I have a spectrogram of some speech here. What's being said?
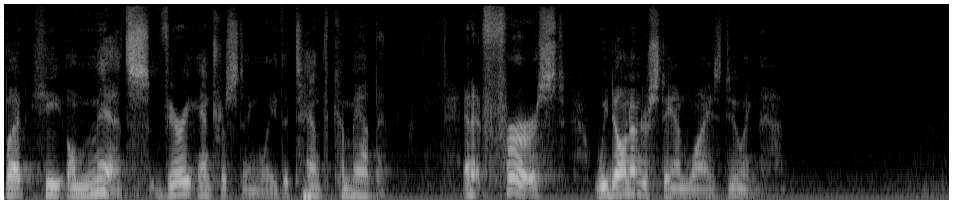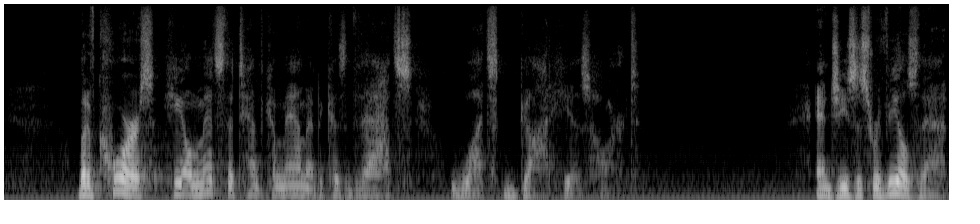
but he omits, very interestingly, the tenth commandment. And at first, we don't understand why he's doing that. But of course, he omits the tenth commandment because that's what's got his heart. And Jesus reveals that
